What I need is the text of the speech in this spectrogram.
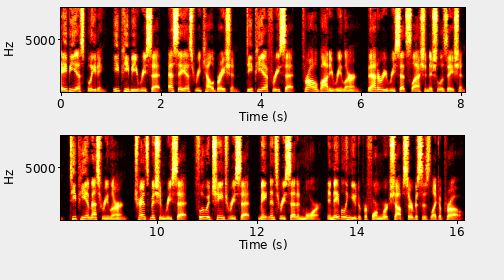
ABS bleeding, EPB reset, SAS recalibration, DPF reset, throttle body relearn, battery reset slash initialization, TPMS relearn, transmission reset, fluid change reset, maintenance reset, and more, enabling you to perform workshop services like a pro.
